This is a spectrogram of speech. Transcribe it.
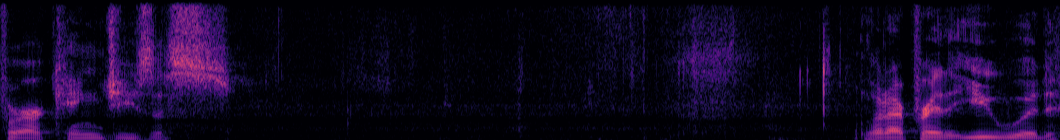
for our King Jesus. Lord, I pray that you would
